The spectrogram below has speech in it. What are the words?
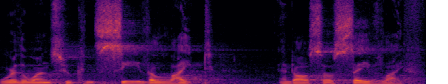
We're the ones who can see the light and also save life.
